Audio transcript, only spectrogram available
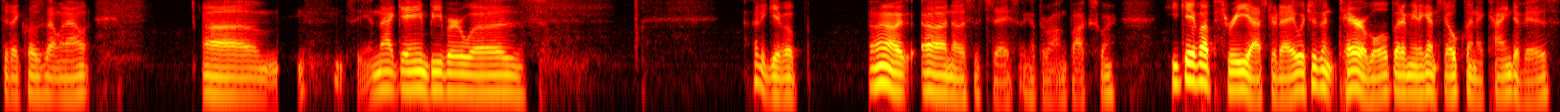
did I close that one out? Um, let's see. In that game, Bieber was, I thought he gave up. Oh, no, uh, no, this is today. So I got the wrong box score. He gave up three yesterday, which isn't terrible, but I mean, against Oakland, it kind of is.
